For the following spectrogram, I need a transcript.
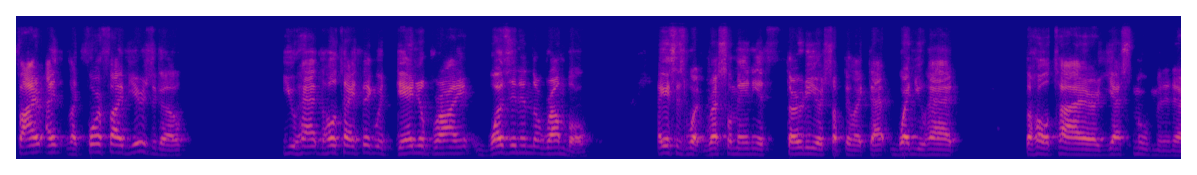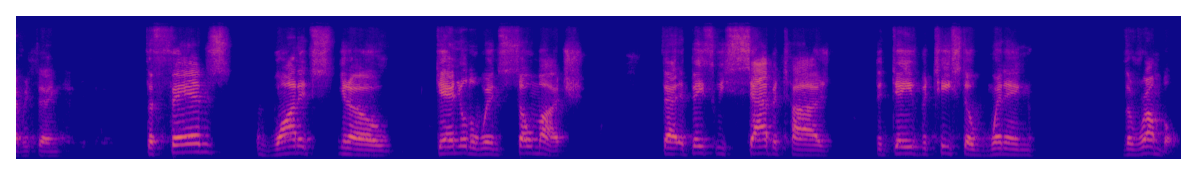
five, I, like four or five years ago. You had the whole entire thing with Daniel Bryan wasn't in the Rumble. I guess it's what WrestleMania 30 or something like that. When you had the whole entire yes movement and everything, the fans wanted you know Daniel to win so much that it basically sabotaged the Dave Batista winning the Rumble,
